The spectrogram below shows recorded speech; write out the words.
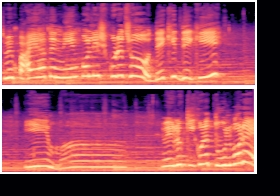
তুমি পায়ে হাতে নীল পলিশ করেছ? দেখি দেখি। ই মা, তুমি এগুলো কি করে তুলবো রে?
